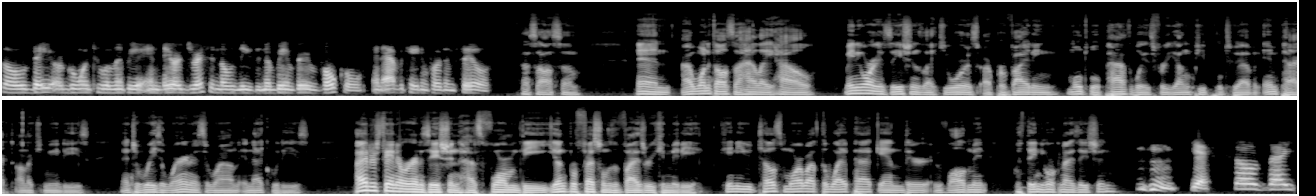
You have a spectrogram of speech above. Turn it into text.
So they are going to Olympia and they're addressing those needs and they're being very vocal and advocating for themselves. That's awesome. And I wanted to also highlight how many organizations like yours are providing multiple pathways for young people to have an impact on the communities and to raise awareness around inequities. I understand your organization has formed the Young Professionals Advisory Committee. Can you tell us more about the YPAC and their involvement within your organization? Mm-hmm. Yes. So the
